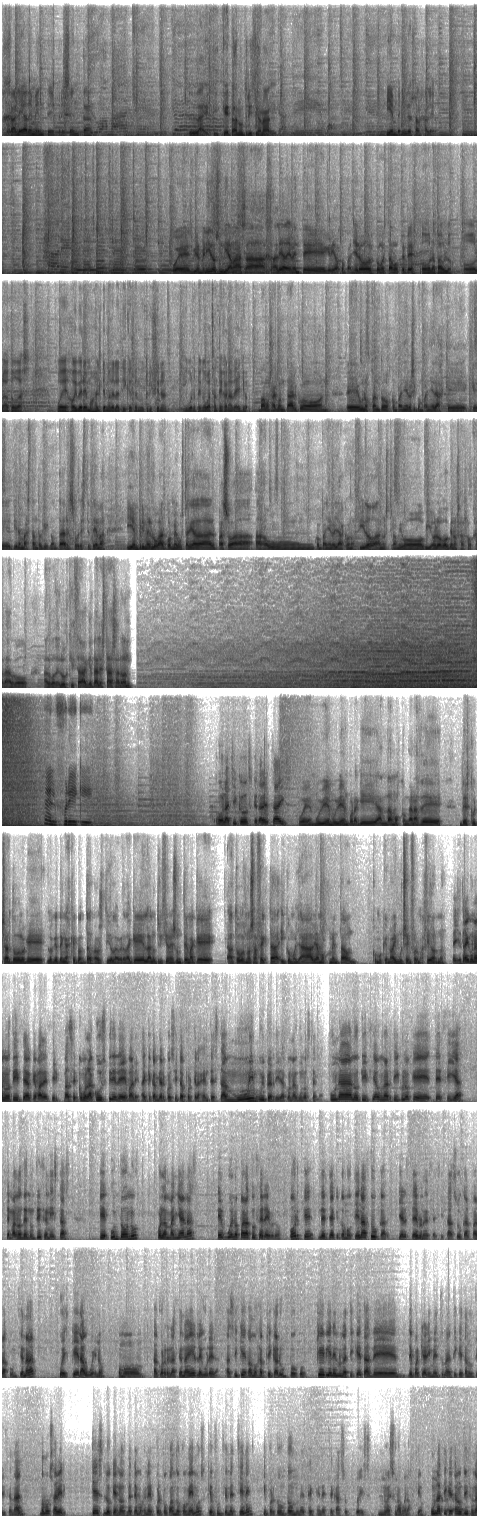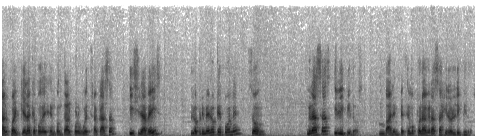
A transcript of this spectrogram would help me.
Jalea de Mente presenta La etiqueta nutricional. Bienvenidos al jaleo. Pues bienvenidos un día más a Jalea de Mente, queridos compañeros. ¿Cómo estamos, Pepe? Hola Pablo, hola a todas. Pues hoy veremos el tema de la etiqueta nutricional y bueno, tengo bastantes ganas de ello. Vamos a contar con eh, unos cuantos compañeros y compañeras que, que, tienen bastante que contar sobre este tema. Y en primer lugar, pues me gustaría dar paso a, a un compañero ya conocido, a nuestro amigo biólogo, que nos arrojará algo, algo de luz quizá. ¿Qué tal estás, Aarón? El friki. Hola chicos, ¿qué tal estáis? Pues muy bien, muy bien. Por aquí andamos con ganas de, de escuchar todo lo que, lo que tengas que contarnos, tío. La verdad que la nutrición es un tema que a todos nos afecta y como ya habíamos comentado, como que no hay mucha información, ¿no? De hecho, traigo una noticia que va a decir, va a ser como la cúspide de, vale, hay que cambiar cositas porque la gente está muy, muy perdida con algunos temas. Una noticia, un artículo que decía, de manos de nutricionistas, que un donut por las mañanas es bueno para tu cerebro, porque decía que como tiene azúcar y el cerebro necesita azúcar para funcionar, pues que era bueno, como la correlación ahí regulera. Así que vamos a explicar un poco qué viene en una etiqueta de, de cualquier alimento, una etiqueta nutricional. Vamos a ver qué es lo que nos metemos en el cuerpo cuando comemos, qué funciones tienen y por qué un donut este, en este caso pues no es una buena opción. Una etiqueta nutricional cualquiera que podéis encontrar por vuestra casa y si la veis, lo primero que pone son grasas y lípidos. Vale, empecemos por las grasas y los lípidos.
